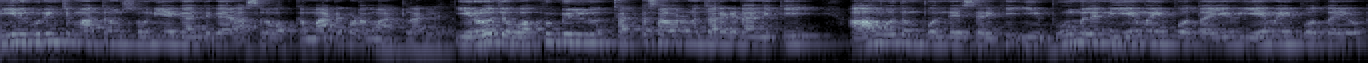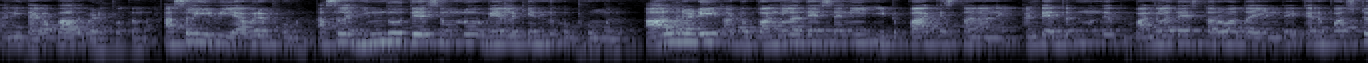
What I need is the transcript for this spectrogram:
దీని గురించి మాత్రం సోనియా గాంధీ గారు అసలు ఒక్క మాట కూడా మాట్లాడలేదు. ఈ రోజు వక్ఫ్ బిల్లు చట్ట సవరణ జరగడానికి ఆమోదం పొందేసరికి ఈ భూములన్నీ ఏమైపోతాయో ఏమైపోతాయో అని తెగ బాధపడిపోతున్నారు అసలు ఇవి ఎవరి భూములు? అసలు హిందూ దేశంలో వీళ్ళకి ఎందుకు భూములు? ఆల్రెడీ అటు బంగ్లాదేశ్ అని ఇటు పాకిస్తాన్ అని. అంటే ఇంతకుముందు బంగ్లాదేశ్ తర్వాత అయింది కానీ ఫస్ట్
